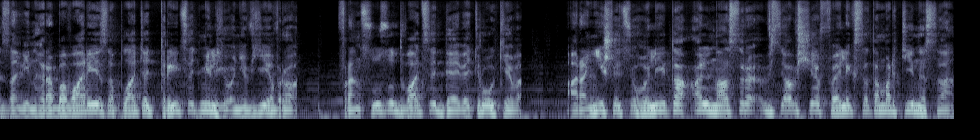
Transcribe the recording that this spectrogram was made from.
За Вінгера Баварії заплатять 30 мільйонів євро, французу 29 років. А раніше цього літа Аль-Наср взяв ще Фелікса та Мартінеса.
